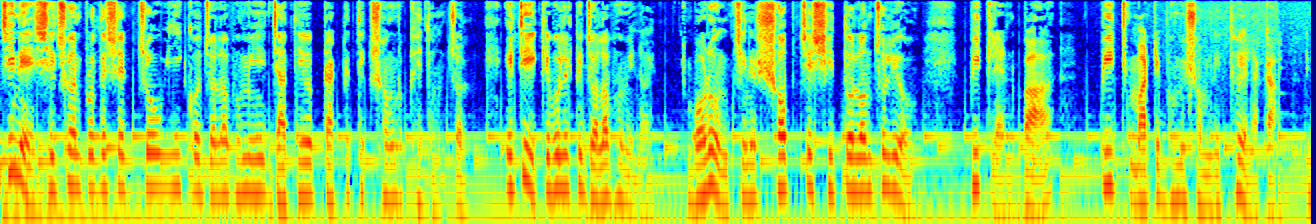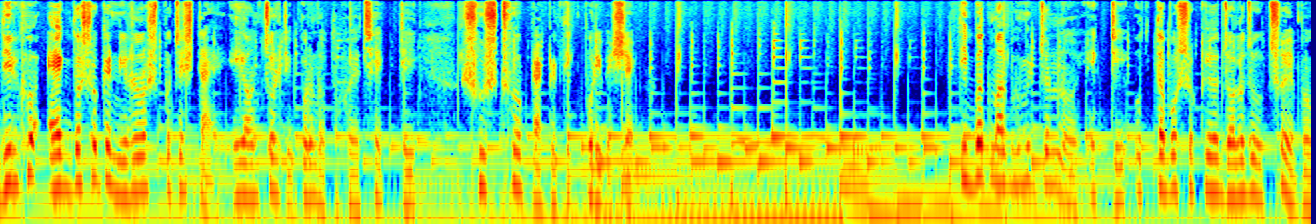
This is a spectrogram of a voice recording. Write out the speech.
চীনে সিচুয়ান প্রদেশের চৌ ইকো জলাভূমি জাতীয় প্রাকৃতিক সংরক্ষিত অঞ্চল। এটি কেবল একটি জলাভূমি নয়, বরং চীনের সবচেয়ে শীতল অঞ্চলীয় পিটল্যান্ড বা পিট মাটিভূমি সমৃদ্ধ এলাকা। দীর্ঘ এক দশকের নিরলস প্রচেষ্টায় এই অঞ্চলটি পরিণত হয়েছে একটি সুষ্ঠু প্রাকৃতিক পরিবেশে। তিব্বত মালভূমির জন্য একটি অত্যাবশ্যকীয় জলজ উৎস এবং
